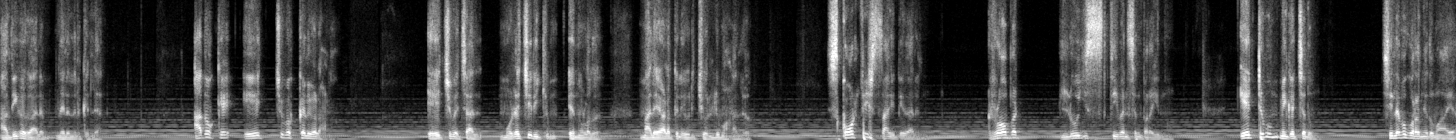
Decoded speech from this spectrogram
അധികകാലം നിലനിൽക്കില്ല. അതൊക്കെ ഏച്ചുവെക്കലുകളാണ് ഏച്ചുവെച്ചാൽ മുഴച്ചിരിക്കും എന്നുള്ളത് മലയാളത്തിലെ ഒരു ചൊല്ലുമാണല്ലോ. സ്കോട്ടിഷ് സാഹിത്യകാരൻ റോബർട്ട് ലൂയിസ് സ്റ്റീവൻസൺ പറയുന്നു ഏറ്റവും മികച്ചതും ചിലവ് കുറഞ്ഞതുമായ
